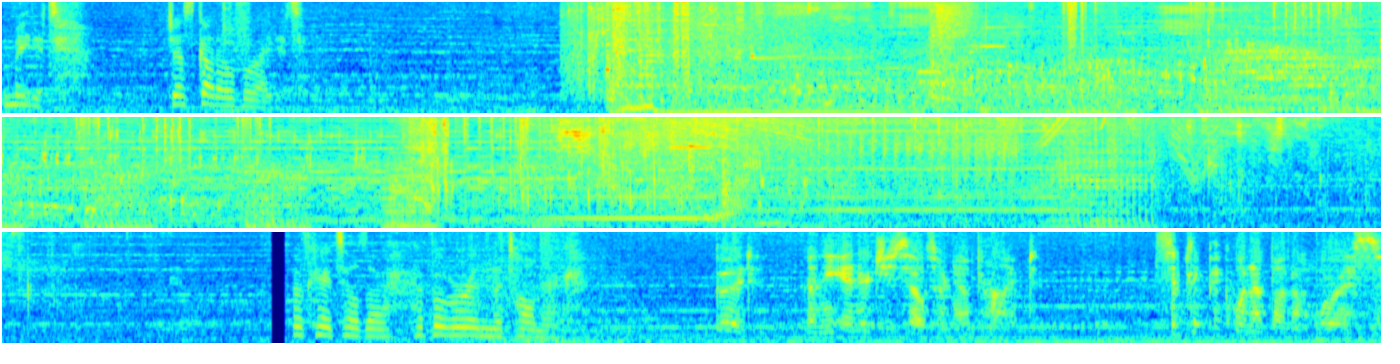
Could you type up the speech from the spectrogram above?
Made it. Just gotta override it. Okay, Tilda. I've overridden the Tallneck. Good. And the energy cells are now primed. Simply pick one up on a Horus.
